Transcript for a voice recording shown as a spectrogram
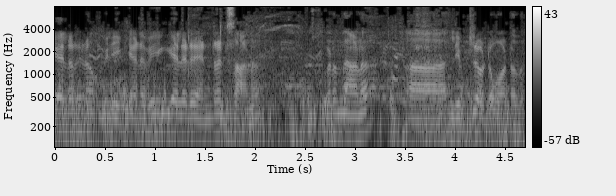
ഗാലറിയുടെ മുമ്പിലേക്കാണ് വീൻ ഗാലറിയുടെ എൻട്രൻസ് ആണ്. ഇവിടെ നിന്നാണ് ലിഫ്റ്റിലോട്ട് പോകേണ്ടത്.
